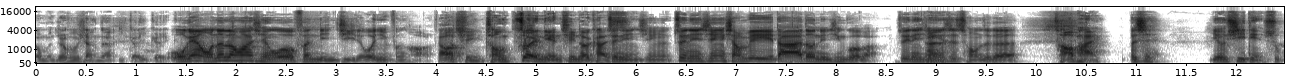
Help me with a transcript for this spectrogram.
我们就互相这样一个一个，一个。我跟你讲，我那乱花钱我有分年纪的，我已经分好了。然后请从最年轻的开始。最年轻，最年轻，想必大家都年轻过吧？最年轻的是从这个潮牌，不是游戏点数，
